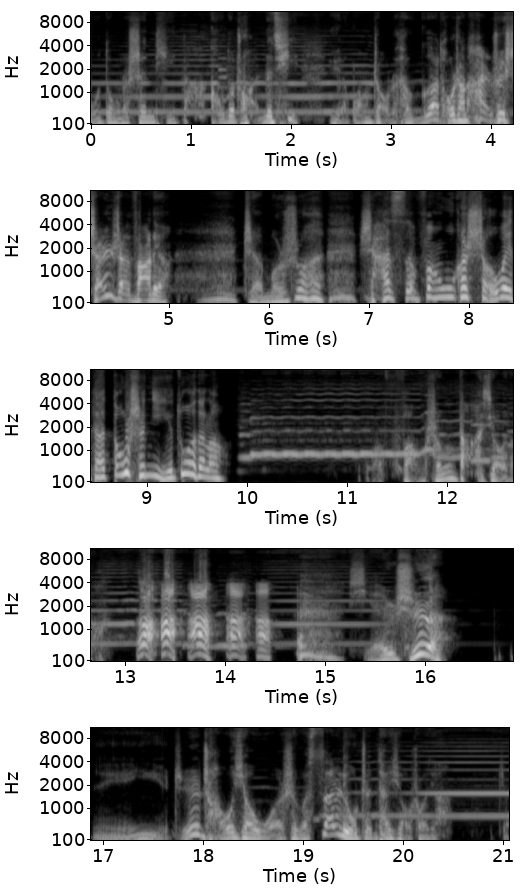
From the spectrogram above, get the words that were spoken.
扭动着身体，大口的喘着气，月光照着他额头上的汗水闪闪发亮。这么说，杀死凤舞和守卫的都是你做的了？我放声大笑道：“哈哈哈哈哈！先师，你一直嘲笑我是个三流侦探小说家，正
